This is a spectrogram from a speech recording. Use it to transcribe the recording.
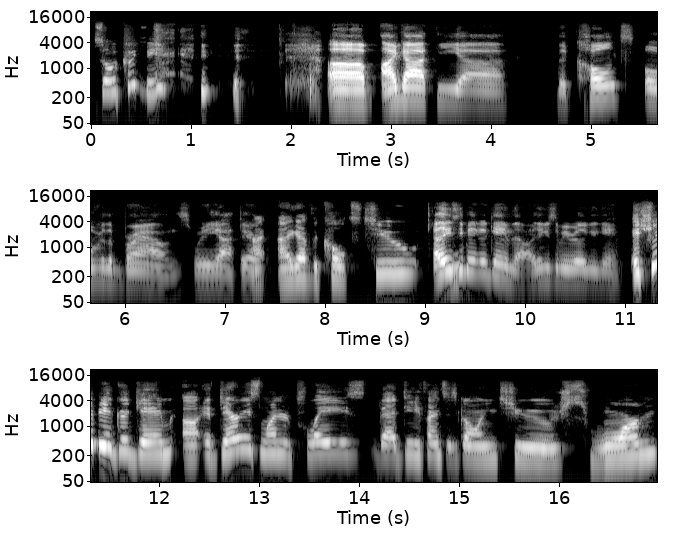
So it could be. Uh, I got the uh, the Colts over the Browns. What do you got there? I, I got the Colts too. I think it's gonna be a good game, though. I think it's gonna be a really good game. It should be a good game. Uh, if Darius Leonard plays, that defense is going to swarm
